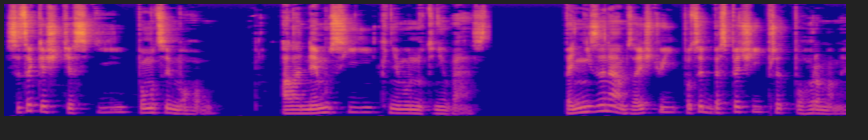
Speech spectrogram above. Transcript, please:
sice ke štěstí pomoci mohou, ale nemusí k němu nutně vést. Peníze nám zajišťují pocit bezpečí před pohromami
